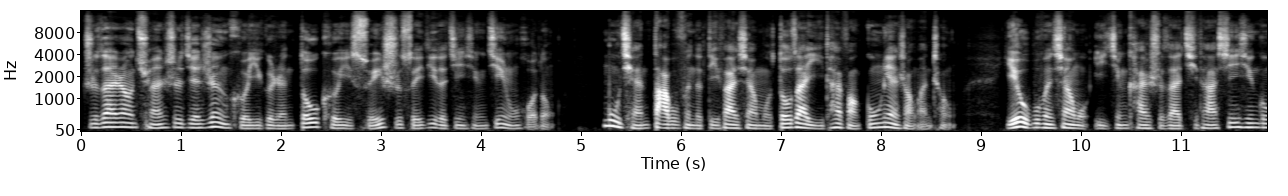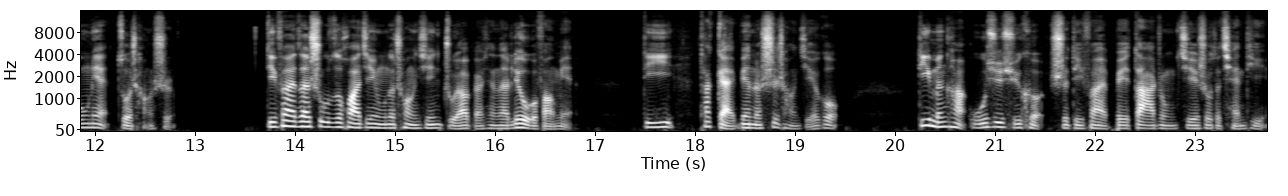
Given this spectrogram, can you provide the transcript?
旨在让全世界任何一个人都可以随时随地的进行金融活动。目前，大部分的 DeFi 项目都在以太坊公链上完成，也有部分项目已经开始在其他新兴公链做尝试。DeFi 在数字化金融的创新主要表现在六个方面：第一，它改变了市场结构，低门槛、无需许可是 DeFi 被大众接受的前提。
